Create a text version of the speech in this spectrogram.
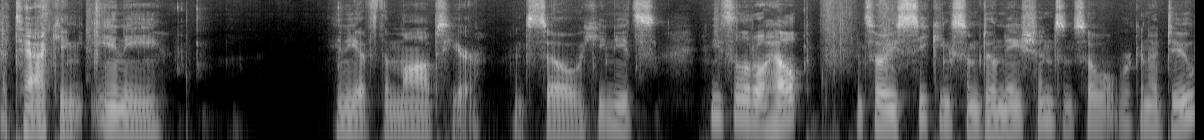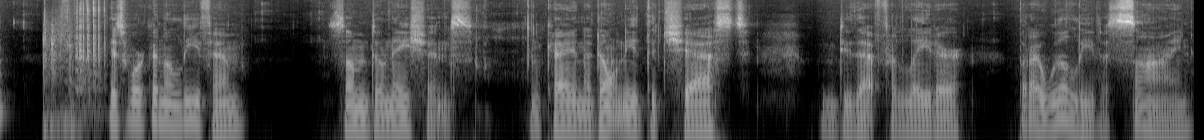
attacking any any of the mobs here. And so he needs he needs a little help. And so he's seeking some donations. And so what we're going to do is we're going to leave him some donations. Okay, and I don't need the chest. We can do that for later. But I will leave a sign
